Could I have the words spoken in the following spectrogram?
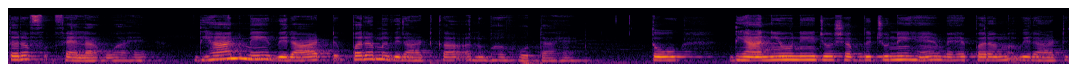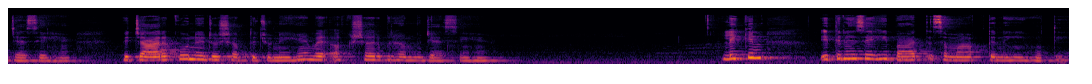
तरफ़ फैला हुआ है। ध्यान में विराट, परम विराट का अनुभव होता है। तो ध्यानियों ने जो शब्द चुने हैं, वह परम विराट जैसे हैं। विचारकों ने जो शब्द चुने हैं, वह अक्षर ब्रह्म जैसे हैं। लेकिन इतने से ही बात समाप्त नहीं होती।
